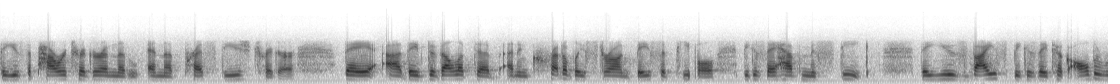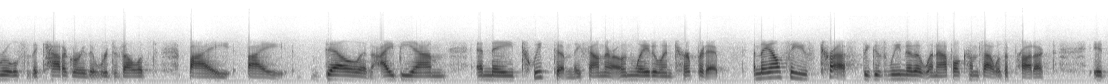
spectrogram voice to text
They use the power trigger and the and the prestige trigger they uh, they've developed a, an incredibly strong base of people because they have mystique. They use Vice because they took all the rules of the category that were developed by by Dell and IBM and they tweaked them. They found their own way to interpret it. And they also use trust because we know that when Apple comes out with a product, it's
